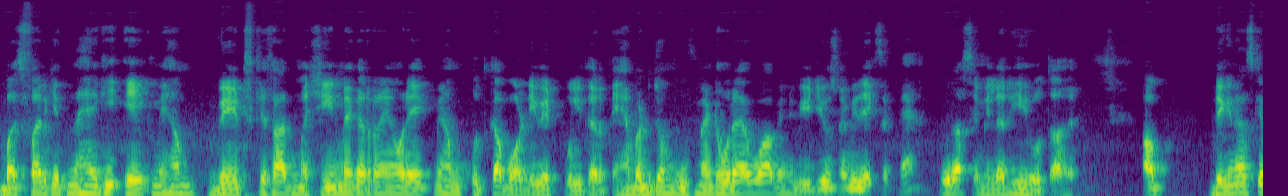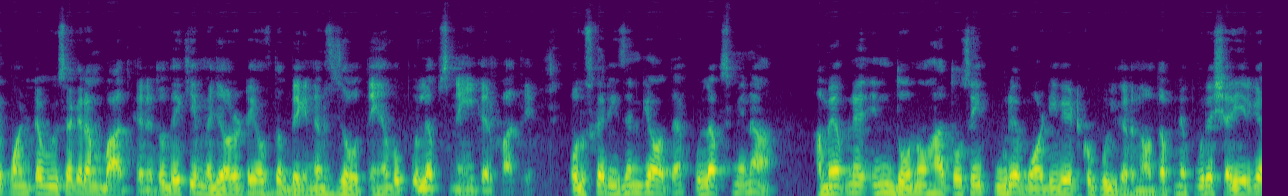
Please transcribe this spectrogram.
बस फ़र्क इतना है कि एक में हम वेट्स के साथ मशीन में कर रहे हैं और एक में हम खुद का बॉडी वेट पुल करते हैं। बट जो मूवमेंट हो रहा है वो आप इन वीडियोस में भी देख सकते हैं, पूरा सिमिलर ही होता है। अब बिगिनर्स के पॉइंट ऑफ़ व्यू से अगर हम बात करें तो देखिए मेजोरिटी ऑफ़ द बिगिनर्स जो होते हैं वो पुलअप्स नहीं कर पाते। और उसका रीजन क्या होता है? पुलअप्स में ना हमें अपने इन दोनों हाथों से ही पूरे बॉडी वेट को पुल करना होता है। अपने पूरे शरीर के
